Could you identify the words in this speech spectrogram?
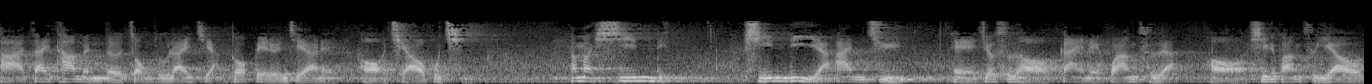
啊，在他们的种族来讲，都被人家呢，哦，瞧不起。那么心里心力啊，安居，哎，就是哦，盖的房子啊，哦，新房子要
